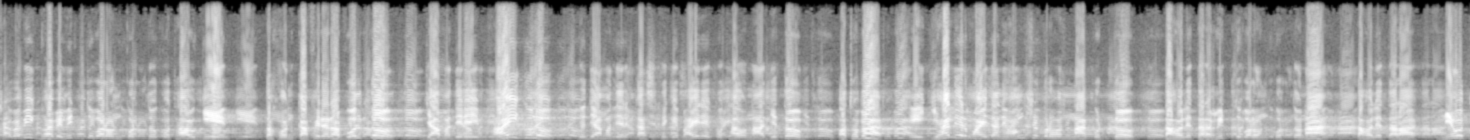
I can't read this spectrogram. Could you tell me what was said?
স্বাভাবিকভাবে মৃত্যুবরণ করত কোথাও গিয়ে, তখন কাফিরেরা বলতো যে, আমাদের এই ভাইগুলো যদি আমাদের কাছ থেকে বাইরে কোথাও না যেত, অথবা এই জিহাদের ময়দানে অংশগ্রহণ না করত, তাহলে তারা মৃত্যুবরণ করত না, তাহলে তারা নিহত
